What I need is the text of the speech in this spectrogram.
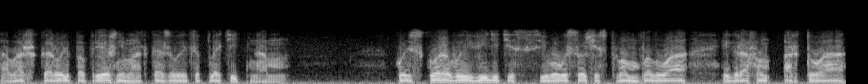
«А ваш король по-прежнему отказывается платить нам. Коль скоро вы видитесь с его высочеством Валуа и графом Артуа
